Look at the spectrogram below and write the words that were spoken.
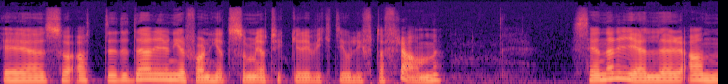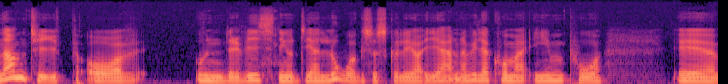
Eh, så att det där är ju en erfarenhet som jag tycker är viktig att lyfta fram. Sen när det gäller annan typ av undervisning och dialog så skulle jag gärna vilja komma in på eh,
